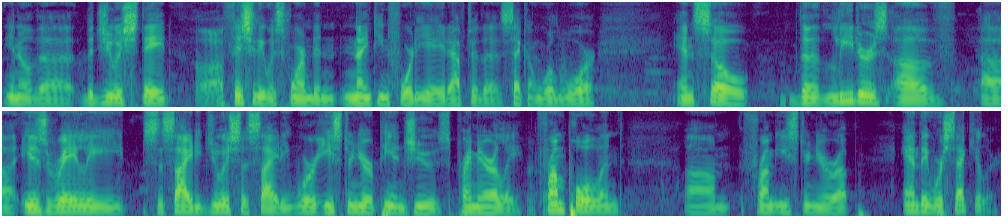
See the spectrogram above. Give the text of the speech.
you know, the the Jewish state uh, officially was formed in 1948 after the Second World War, and so the leaders of uh, Israeli society, Jewish society, were Eastern European Jews primarily from Poland, um, from Eastern Europe, and they were secular.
